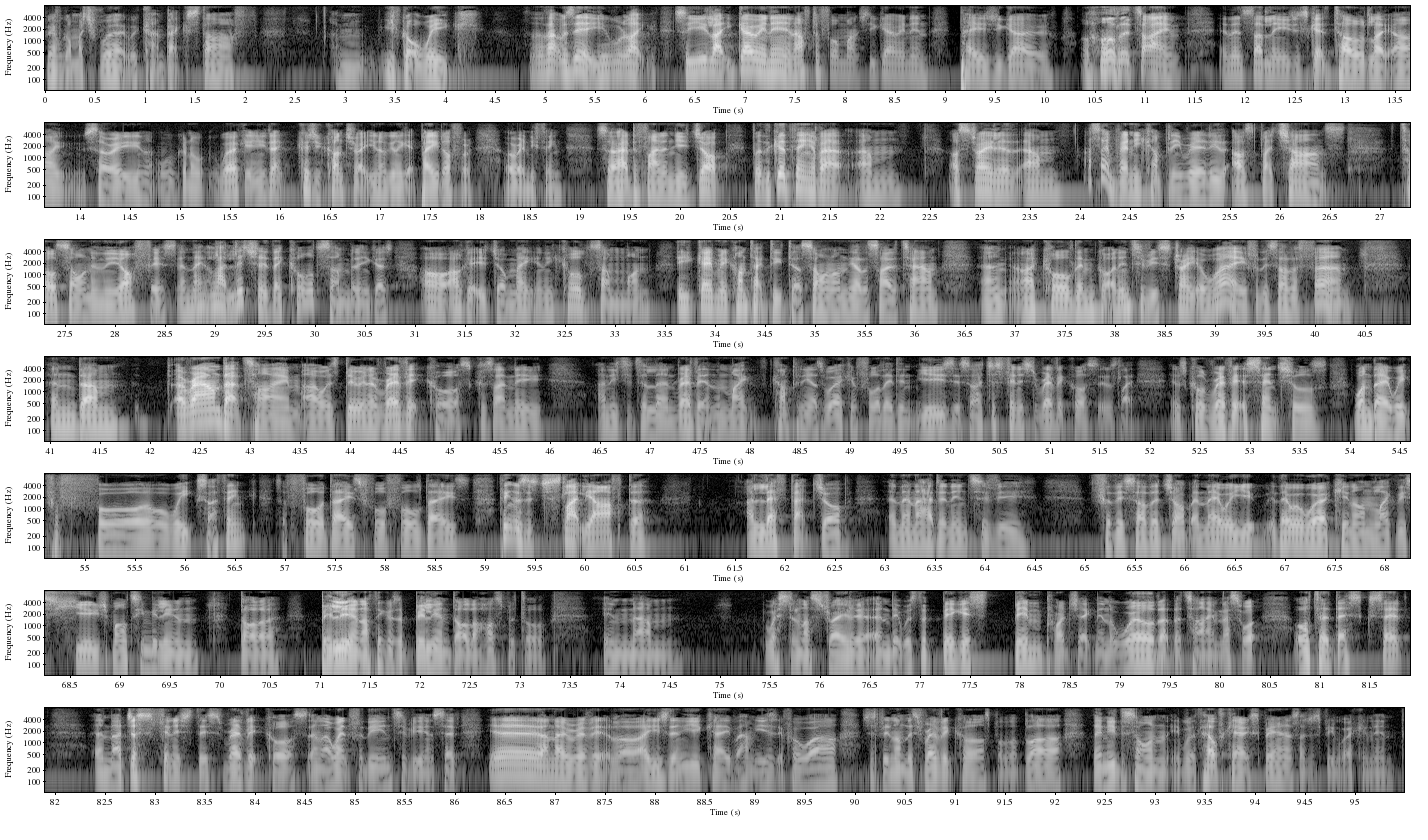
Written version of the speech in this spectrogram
we haven't got much work. We're cutting back staff. Um, you've got a week." So that was it. You were like, so you like going in after four months. You going in, pay as you go all the time, and then suddenly you just get told like, "Oh, sorry, you know, we're going to work it," and you don't because you contract, you're not going to get paid off or, or anything. So I had to find a new job. But the good thing about um, Australia, um, I say of any company really, I was by chance told someone in the office, and they like literally they called somebody. He goes, "Oh, I'll get you a job, mate." And he called someone. He gave me a contact detail, someone on the other side of town, and I called him, got an interview straight away for this other firm. And um, around that time, I was doing a Revit course because I knew I needed to learn Revit, and my company I was working for they didn't use it, so I just finished a Revit course. It was like it was called Revit Essentials, one day a week for four weeks, I think so four days, four full days. I think it was just slightly after I left that job, and then I had an interview for this other job, and they were they were working on like this huge multi-million dollar, billion I think it was a billion dollar hospital in um, Western Australia, and it was the biggest BIM project in the world at the time. That's what Autodesk said and I just finished this Revit course, and I went for the interview and said, "Yeah, I know Revit a lot. I used it in the UK, but I haven't used it for a while. Just been on this Revit course, blah blah blah. They needed someone with healthcare experience. I've just been working in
